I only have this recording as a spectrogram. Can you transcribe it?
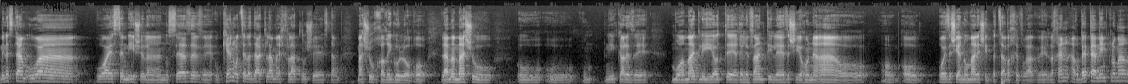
מן הסתם הוא, ה... הוא ה-SME של הנושא הזה, והוא כן רוצה לדעת למה החלטנו שסתם משהו חריג או לא, או למה משהו הוא, הוא, הוא, הוא אני אקרא לזה, מועמד להיות אה, רלוונטי לאיזושהי הונאה או, או, או, או איזושהי אנומליה שהתבצעה בחברה, ולכן הרבה פעמים, כלומר,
